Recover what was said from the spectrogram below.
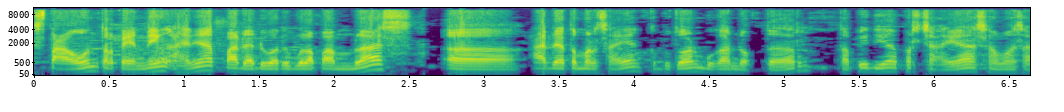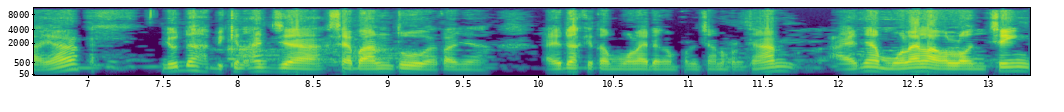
setahun terpending. Akhirnya pada 2018 uh, eh, ada teman saya yang kebetulan bukan dokter tapi dia percaya sama saya. Yaudah bikin aja. Saya bantu katanya. Ayo udah kita mulai dengan perencanaan-perencanaan. Akhirnya mulailah launching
